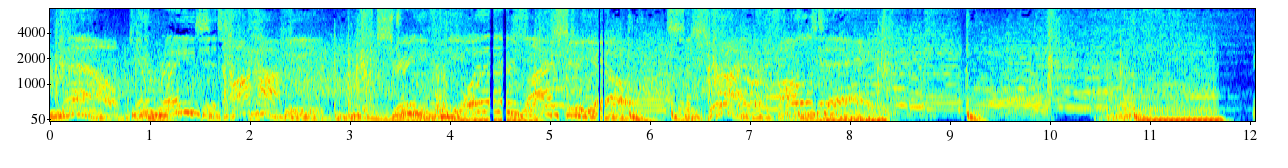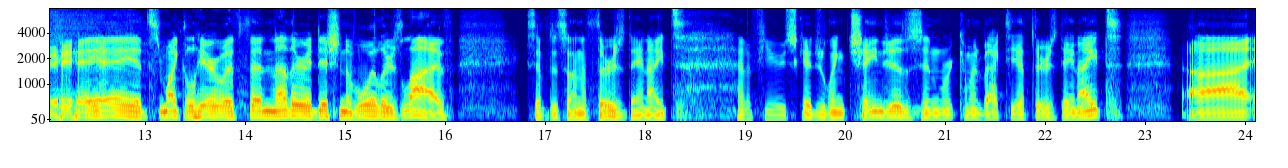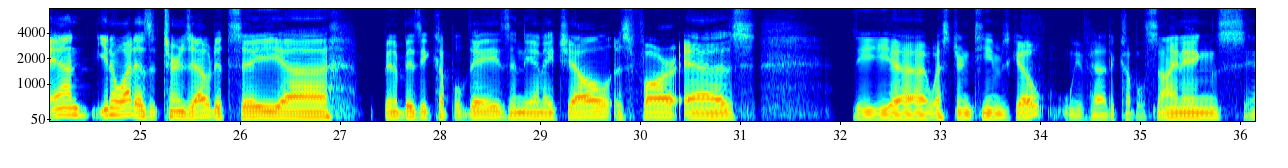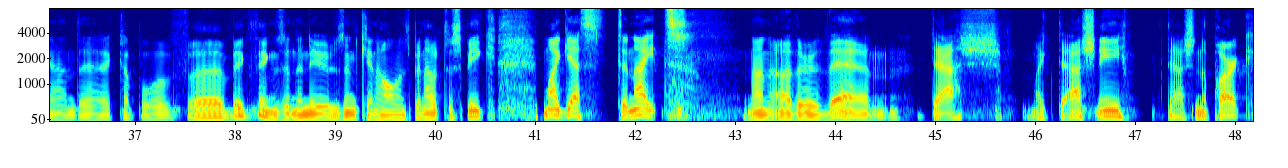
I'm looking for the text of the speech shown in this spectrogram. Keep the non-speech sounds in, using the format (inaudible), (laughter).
Now, get ready to talk hockey. Streaming from the Oilers Live Studio. Subscribe or follow today. Hey, hey, hey, it's Michael here with another edition of Oilers Live, except it's on a Thursday night. Had a few scheduling changes, and we're coming back to you Thursday night. Uh, and you know what? As it turns out, it's a uh, been a busy couple days in the NHL as far as the uh, Western teams go. We've had a couple signings and a couple of uh, big things in the news, and Ken Holland's been out to speak. My guest tonight, none other than Dash, Mike Dashney, Dash in the Park,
